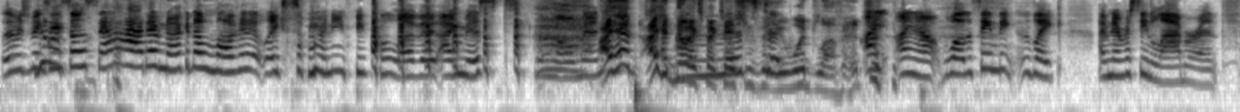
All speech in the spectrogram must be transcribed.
Which makes me so sad. I'm not gonna love it like so many people love it. I missed the moment. I had I had no I expectations that it. you would love it. I, I know. Well, the same thing. Like I've never seen Labyrinth.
